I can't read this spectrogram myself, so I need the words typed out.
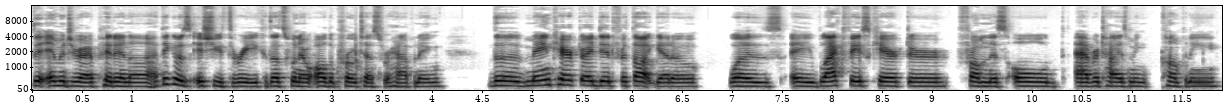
the imagery I put in, uh, I think it was issue three because that's when all the protests were happening. The main character I did for Thought Ghetto was a blackface character from this old advertisement company,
